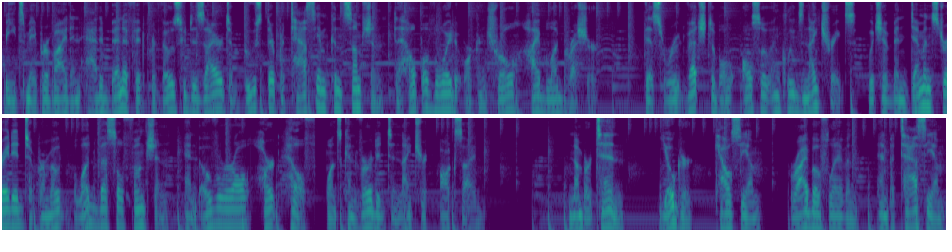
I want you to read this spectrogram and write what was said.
Beets may provide an added benefit for those who desire to boost their potassium consumption to help avoid or control high blood pressure. This root vegetable also includes nitrates, which have been demonstrated to promote blood vessel function and overall heart health once converted to nitric oxide. Number 10. Yogurt, calcium, riboflavin, and potassium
